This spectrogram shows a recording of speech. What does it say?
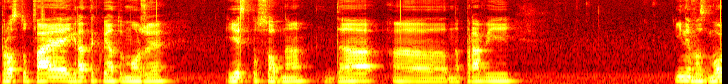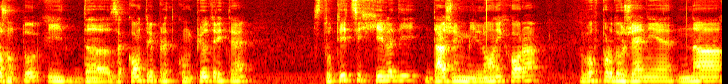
Просто това е играта, която може и е способна да а, направи и невъзможното и да законтри пред компютрите стотици хиляди, даже милиони хора в продължение на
